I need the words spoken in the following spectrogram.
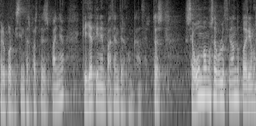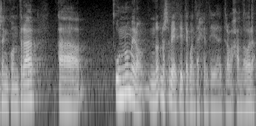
pero por distintas partes de España que ya tienen pacientes con cáncer. Entonces, según vamos evolucionando, podríamos encontrar a un número, no, no sabría decirte cuánta gente hay trabajando ahora.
